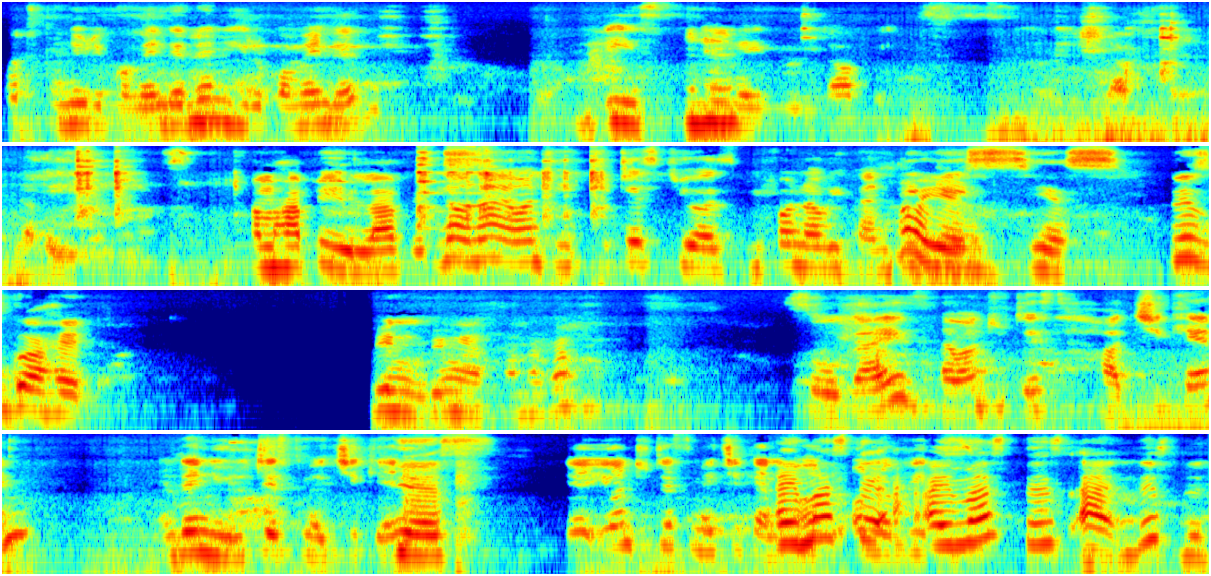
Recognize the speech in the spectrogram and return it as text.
what can you recommend? And then he recommended this, Mm-hmm. and I love it. Love. Love it. I'm happy you love it. No, now I want to, to taste yours before now we can. Oh dig in. yes, yes. Please go ahead. Bring bring your camera. So guys, I want to taste her chicken, and then you taste my chicken. Yes. Yeah, you want to taste my chicken? I all- must all? I must taste uh, this the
